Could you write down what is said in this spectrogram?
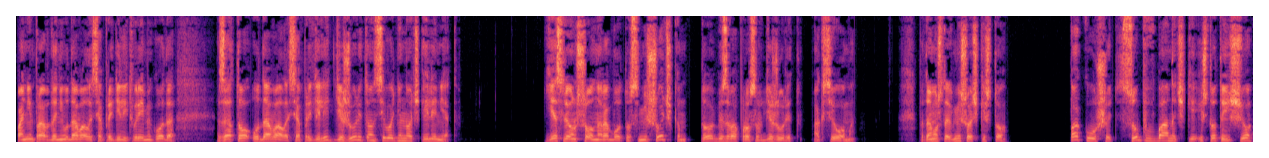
По ним, правда, не удавалось определить время года, зато удавалось определить, дежурит он сегодня ночь или нет. Если он шел на работу с мешочком, то без вопросов дежурит, аксиома. Потому что в мешочке что? Покушать, суп в баночке и что-то еще.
